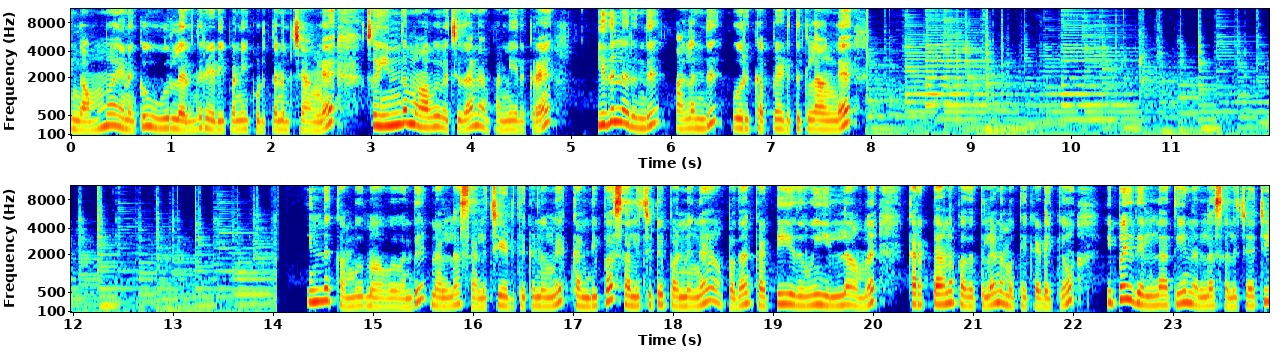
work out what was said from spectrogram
எங்கள் அம்மா எனக்கு ஊர்லேருந்து ரெடி பண்ணி கொடுத்து அனுப்பிச்சாங்க. ஸோ இந்த மாவு வச்சு தான் நான் பண்ணியிருக்கிறேன் இதிலிருந்து அளந்து ஒரு கப் எடுத்துக்கலாங்க. இந்த கம்பு மாவை வந்து நல்லா சளிச்சு எடுத்துக்கணுங்க. கண்டிப்பாக சலிச்சுட்டு பண்ணுங்கள் அப்போ தான் கட்டி எதுவும் இல்லாமல் கரெக்டான பதத்தில் நமக்கு கிடைக்கும். இப்போ இது எல்லாத்தையும் நல்லா சலிச்சாச்சு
